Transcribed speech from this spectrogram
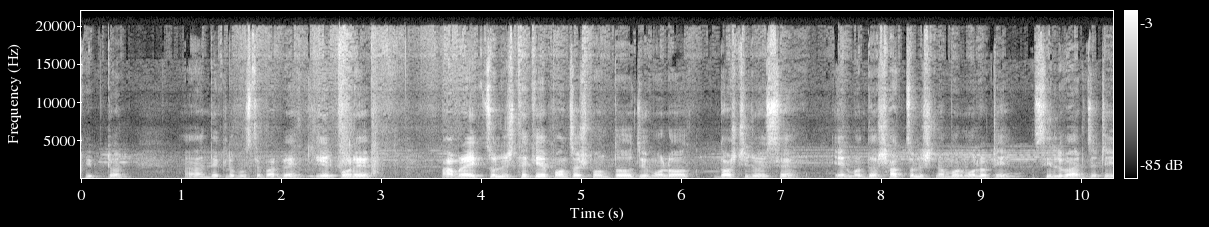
ক্রিপ্টন। দেখলে বুঝতে পারবে। এরপরে আমরা একচল্লিশ থেকে পঞ্চাশ পর্যন্ত যে মৌল দশটি রয়েছে, এর মধ্যে সাতচল্লিশ নম্বর মৌলটি সিলভার, যেটি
